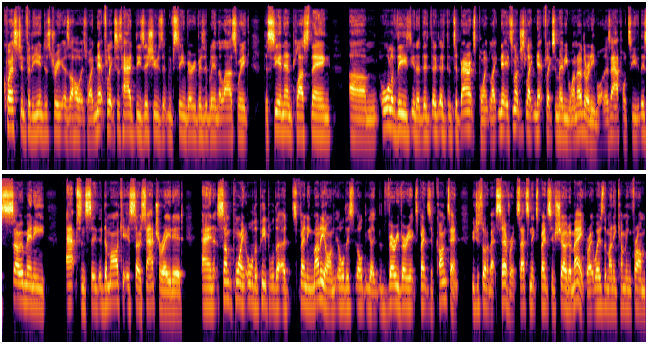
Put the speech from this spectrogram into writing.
question for the industry as a whole. It's why Netflix has had these issues that we've seen very visibly in the last week. The CNN Plus thing um, all of these, you know, the, the, the, to Barrett's point, like it's not just like Netflix and maybe one other anymore. There's Apple TV. There's so many apps, and so the market is so saturated. And at some point, all the people that are spending money on all this all, you know, very, very expensive content, you're just talking about Severance. That's an expensive show to make, right? Where's the money coming from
